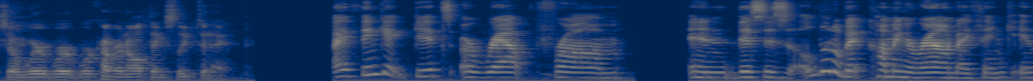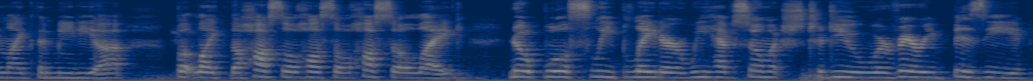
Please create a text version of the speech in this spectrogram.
So we're, we're we're covering all things sleep today. I think it gets a rap from, and this is a little bit coming around, I think, in like the media, but like the hustle, hustle, hustle, like, nope, we'll sleep later. We have so much to do. We're very busy.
